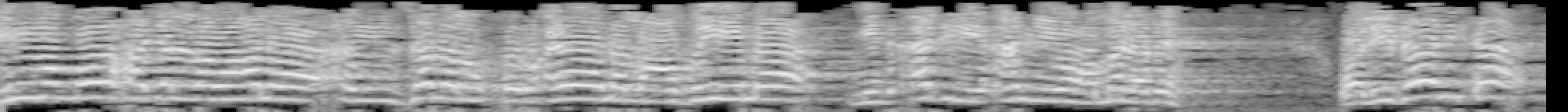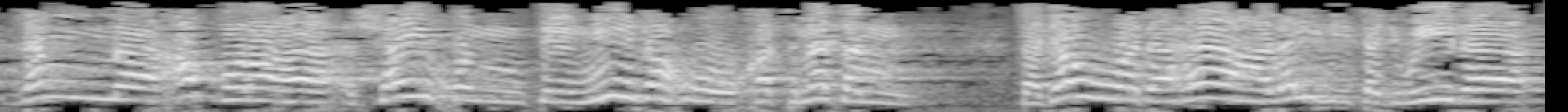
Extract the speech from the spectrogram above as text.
إن الله جل وعلا أنزل القرآن العظيم من أجل أن يعمل به. ولذلك لما أقرأ شيخ تلميذه ختمة فجودها عليه تجويدا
